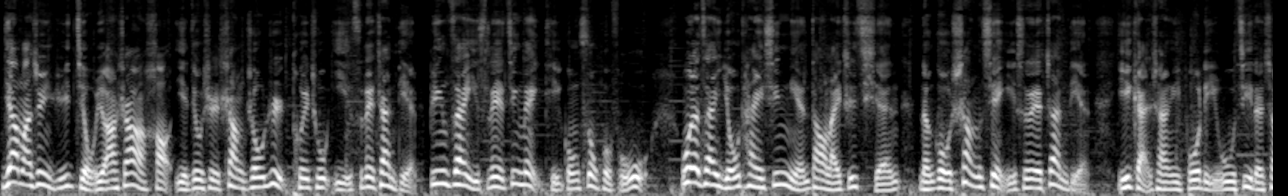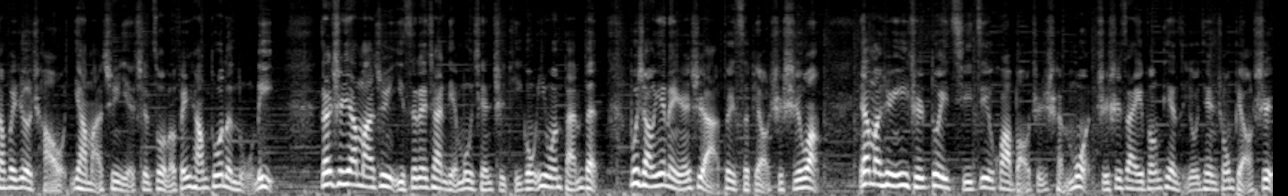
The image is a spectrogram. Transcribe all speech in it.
亚马逊于九月二十二号，也就是上周日推出以色列站点，并在以色列境内提供送货服务。为了在犹太新年到来之前能够上线以色列站点，以赶上一波礼物季的消费热潮，亚马逊也是做了非常多的努力。但是，亚马逊以色列站点目前只提供英文版本，不少业内人士啊对此表示失望。亚马逊一直对其计划保持沉默，只是在一封电子邮件中表示，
